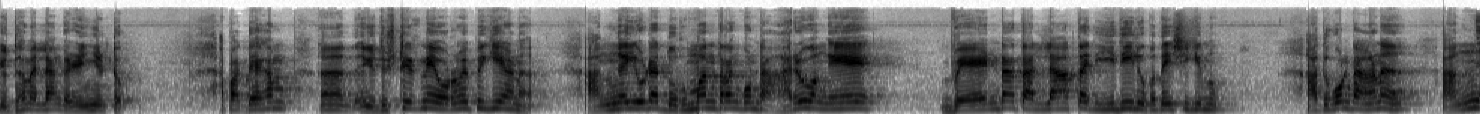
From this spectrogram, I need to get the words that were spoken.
യുദ്ധമെല്ലാം കഴിഞ്ഞിട്ടും. അപ്പോൾ അദ്ദേഹം യുധിഷ്ഠിരനെ ഓർമ്മിപ്പിക്കുകയാണ് അങ്ങയുടെ ദുർമന്ത്രം കൊണ്ട് ആരോ അങ്ങയെ വേണ്ടതല്ലാത്ത രീതിയിൽ ഉപദേശിക്കുന്നു. അതുകൊണ്ടാണ് അങ്ങ്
